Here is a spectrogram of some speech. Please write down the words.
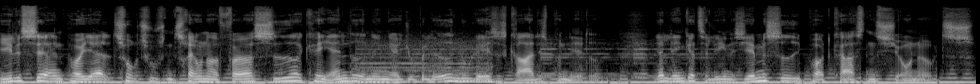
Hele serien på i alt 2.340 sider kan i anledning af jubilæet nu læses gratis på nettet. Jeg linker til Lenes hjemmeside i podcastens show notes.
